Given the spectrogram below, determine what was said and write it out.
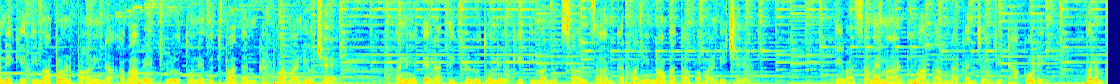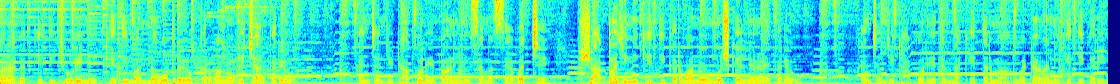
અને ખેતીમાં પણ પાણીના અભાવે ખેડૂતોને ઉત્પાદન ઘટવા માંડ્યું છે અને તેનાથી ખેડૂતોને ખેતીમાં નુકસાન સહન કરવાની નોબત આવવા માંડી છે. તેવા સમયમાં ડુવા ગામના કંચનજી ઠાકોરે પરંપરાગત ખેતી છોડીને ખેતીમાં નવો પ્રયોગ કરવાનો વિચાર કર્યો. કંચનજી ઠાકોરે પાણીની સમસ્યા વચ્ચે શાકભાજીની ખેતી કરવાનો મુશ્કેલ નિર્ણય કર્યો. કંચનજી ઠાકોરે તેમના ખેતરમાં વટાણાની ખેતી કરી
